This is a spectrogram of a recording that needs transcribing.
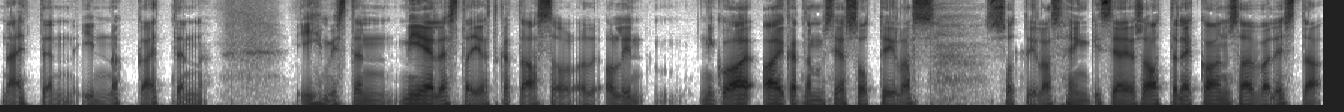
näiden innokkaiden ihmisten mielestä, jotka taas oli, oli niin kuin aika tämmöisiä sotilas, sotilashenkisiä, jos ajattelee kansainvälistä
